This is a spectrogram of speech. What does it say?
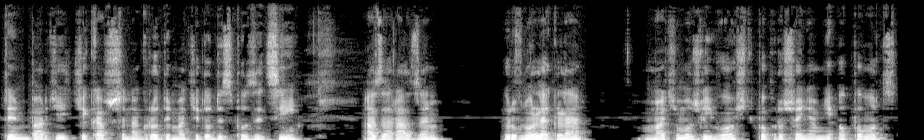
tym bardziej ciekawsze nagrody macie do dyspozycji, a zarazem równolegle macie możliwość poproszenia mnie o pomoc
